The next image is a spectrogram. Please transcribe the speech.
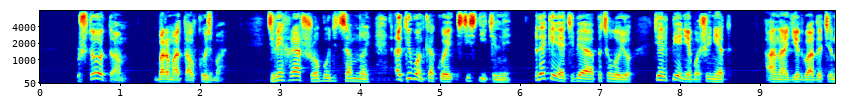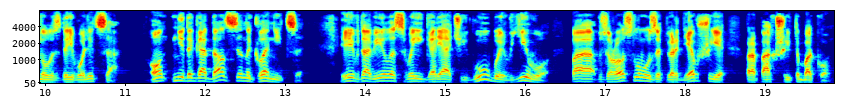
Что там?» — бормотал Кузьма. Тебе хорошо будет со мной. А ты вон какой стеснительный. Дай-ка я тебя поцелую. Терпения больше нет. Она едва дотянулась до его лица. Он не догадался наклониться и вдавила свои горячие губы в его, по-взрослому затвердевшие, пропахшие табаком.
